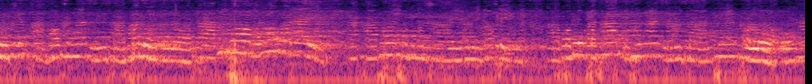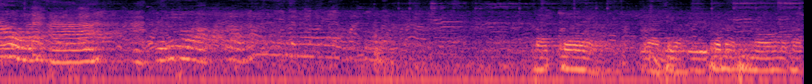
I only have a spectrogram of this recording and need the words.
มือเทียบขางเข้าข้างหน้าสีสารมาโดยตลอดค่ะพี่พ่อของเข้าก็ได้นะคะพ่อทวีชัยอันนี้ก็เป็นอ่าประมุขประธานในที่หน้าสีสารแทนตลดของเข้านะคะอะเดี๋ยวพี่พ่อครับก็สวัสดีพ่อแม่พี่น้องนะครับ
